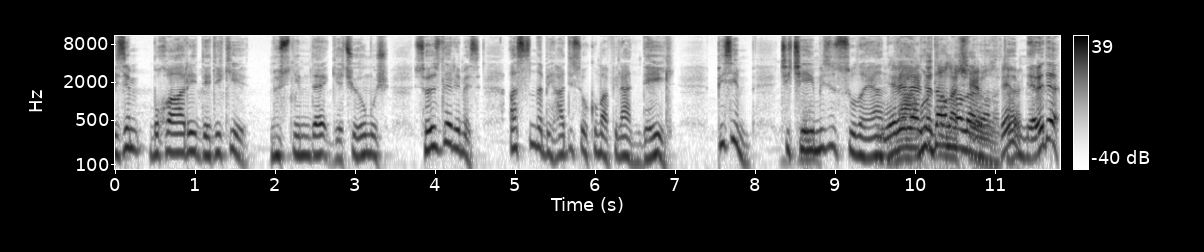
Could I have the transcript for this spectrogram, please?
Bizim Bukhari dedi ki, Müslim'de geçiyormuş sözlerimiz aslında bir hadis okuma filan değil. Bizim çiçeğimizi sulayan Nerelerde yağmur damlaları dolaşıyoruz, değil mi? Nerede?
